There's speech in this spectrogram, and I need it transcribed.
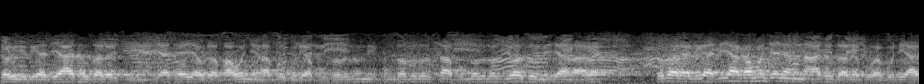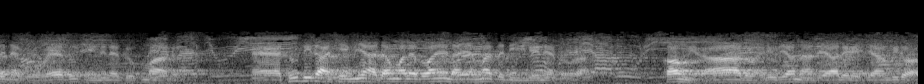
ယောဂီတွေကတရားထုတ်သွားလို့ရှိရင်ရတဲ့ရောက်တော့ဘာဝဉာဏ်ပုဂ္ဂိုလ်ရဘုံတော်လုံးနေဘုံတော်လုံးစဘုံတော်လုံးပြောဆိုနေကြတာပဲ။သို့တော်လည်းဒီကတရားကောင်းမှကျမ်းကျမ်းနာထုတ်သွားတဲ့ပုဂ္ဂိုလ်ကတရားလေးနဲ့ကိုပဲသူချိန်လေးနဲ့သူမှားတယ်။အဲသူတိတာအချိန်မြတ်အတောင်းမှလည်းသွားရင်လာရင်မှတ်တတိလေးနဲ့ဆိုတာ ကောင်းနေတာလို့ယူပြောနာတရားလေးကြံပြီးတော့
